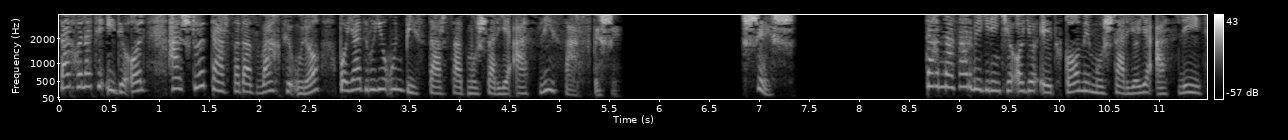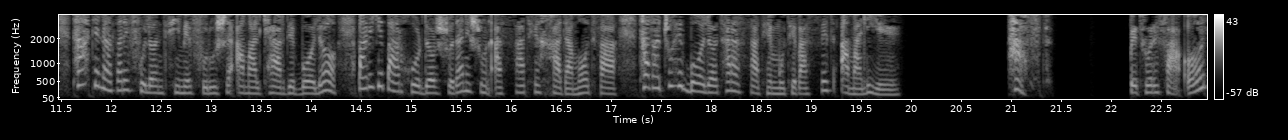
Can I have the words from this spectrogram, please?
در حالت ایدئال 80 درصد از وقت اونا باید روی اون 20 درصد مشتری اصلی صرف بشه. 6. در نظر بگیرین که آیا ادغام مشتریای اصلی تحت نظر فلان تیم فروش عمل کرده بالا برای برخوردار شدنشون از سطح خدمات و توجه بالاتر از سطح متوسط عملیه؟ هفت به طور فعال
